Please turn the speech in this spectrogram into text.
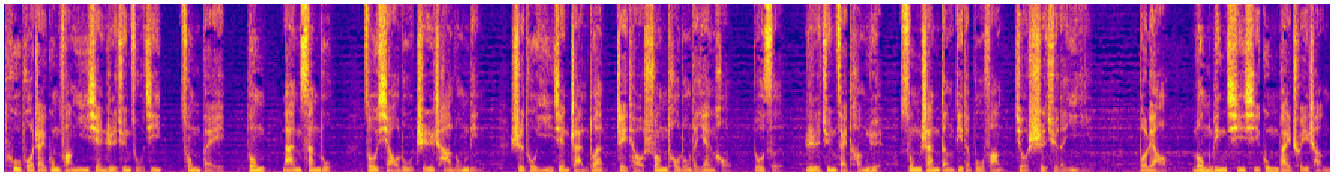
突破寨攻防一线日军阻击，从北、东南三路走小路直插龙陵，试图一剑斩断这条双头龙的咽喉。如此，日军在腾越、松山等地的布防就失去了意义。不料，龙陵奇袭功败垂成。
